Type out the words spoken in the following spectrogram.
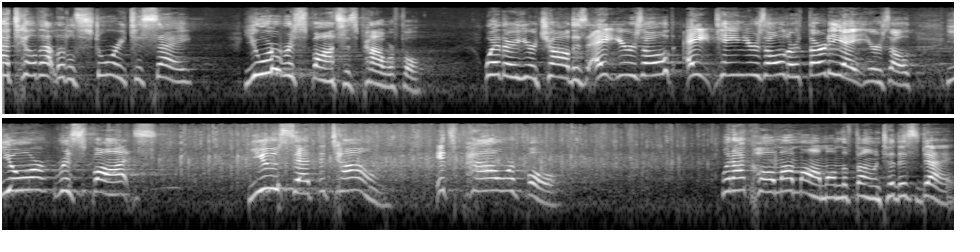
I tell that little story to say, Your response is powerful. Whether your child is eight years old, 18 years old, or 38 years old, your response, you set the tone. It's powerful. When I call my mom on the phone to this day,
